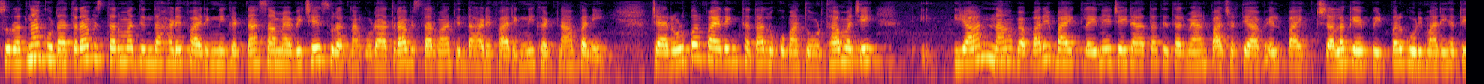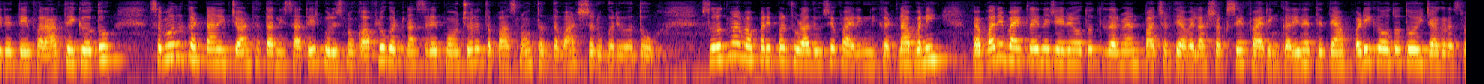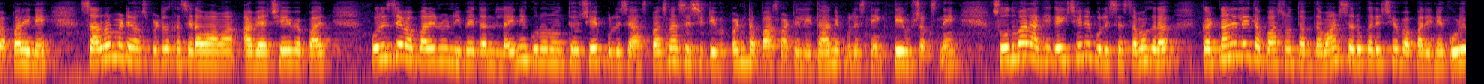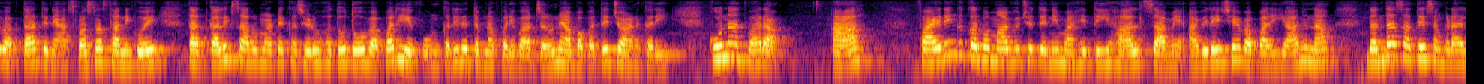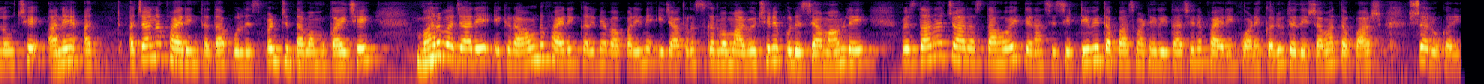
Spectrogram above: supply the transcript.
સુરતના ગોડાદરા વિસ્તારમાં દિંદાહાડે ફાયરિંગની ઘટના સામે આવી છે. સુરતના ગોડાદરા વિસ્તારમાં દિંદાહાડે ફાયરિંગની ઘટના બની. જ્યાં રોડ પર ફાયરિંગ થતાં લોકોમાં દોડધામ મચી. યાનના વેપારી બાઇક લઈને જઈ રહ્યા હતા. તે દરમિયાન પાછળથી આવેલ બાઇક ચાલકે પીઠ પર ગોળી મારી હતી અને તે ફરાર થઈ ગયો હતો. સમગ્ર ઘટનાની જાણ થતાની સાથે જ પોલીસનો કાફલો ઘટના સ્થળે પહોંચ્યો અને તપાસનો ધમધમાટ શરૂ કર્યો હતો. સુરતમાં વેપારી પર થોડા દિવસે ફાયરિંગની ઘટના બની. વેપારી બાઇક લઈને જઈ રહ્યો હતો. તે દરમિયાન પાછળથી આવેલા શખ્સે ફાયરિંગ કરીને તે ત્યાં પડી ગયો હતો. તો ઇજાગ્રસ્ત વેપારીને સારવાર માટે હોસ્પિટલ ખસેડવામાં આવ્યા છે. વેપાર, પોલીસે વેપારીનું નિવેદન લઈને ગુનો નોંધ્યો છે. પોલીસે આસપાસના સીસીટીવી પણ તપાસ માટે લીધા અને પોલીસની એક ટીમ શખ્સને શોધવા લાગી ગઈ છે અને પોલીસે સમગ્ર ઘટનાને લઈ તપાસનો ધમધમાટ શરૂ કરી છે. વેપારીને ગોળી વાગતા તેને આસપાસના સ્થાનિકોએ તાત્કાલિક સારવાર માટે ખસેડ્યો હતો તો વેપારીએ ફોન કરીને તેમના પરિવારજનોને આ બાબતે જાણ કરી. કોના દ્વારા આ ફાયરિંગ કરવામાં આવ્યું છે તેની માહિતી હાલ સામે આવી રહી છે. વેપારી યાનના ધંધા સાથે સંકળાયેલો છે અને અચાનક ફાયરિંગ થતાં પોલીસ પણ ચિંતામાં મુકાઈ છે. ભર બજારે એક રાઉન્ડ ફાયરિંગ કરીને વેપારીને ઇજાગ્રસ્ત કરવામાં આવ્યો છે અને પોલીસે આ મામલે વિસ્તારના ચાર રસ્તા હોય તેના સીસીટીવી તપાસ માટે લીધા છે અને ફાયરિંગ કોણે કર્યું તે દિશામાં તપાસ શરૂ કરી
